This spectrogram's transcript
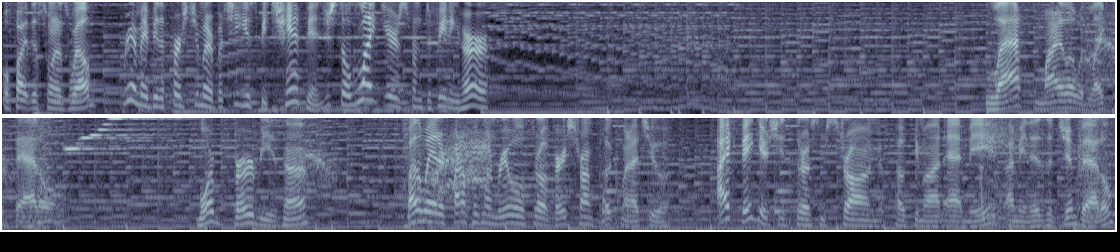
We'll fight this one as well. Rhea may be the first gym leader, but she used to be champion. You're still light years from defeating her. Last Milo would like to battle. More Burbies, huh? By the way, at her final Pokemon, Rhea will throw a very strong Pokemon at you. I figured she'd throw some strong Pokemon at me. I mean, it is a gym battle.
